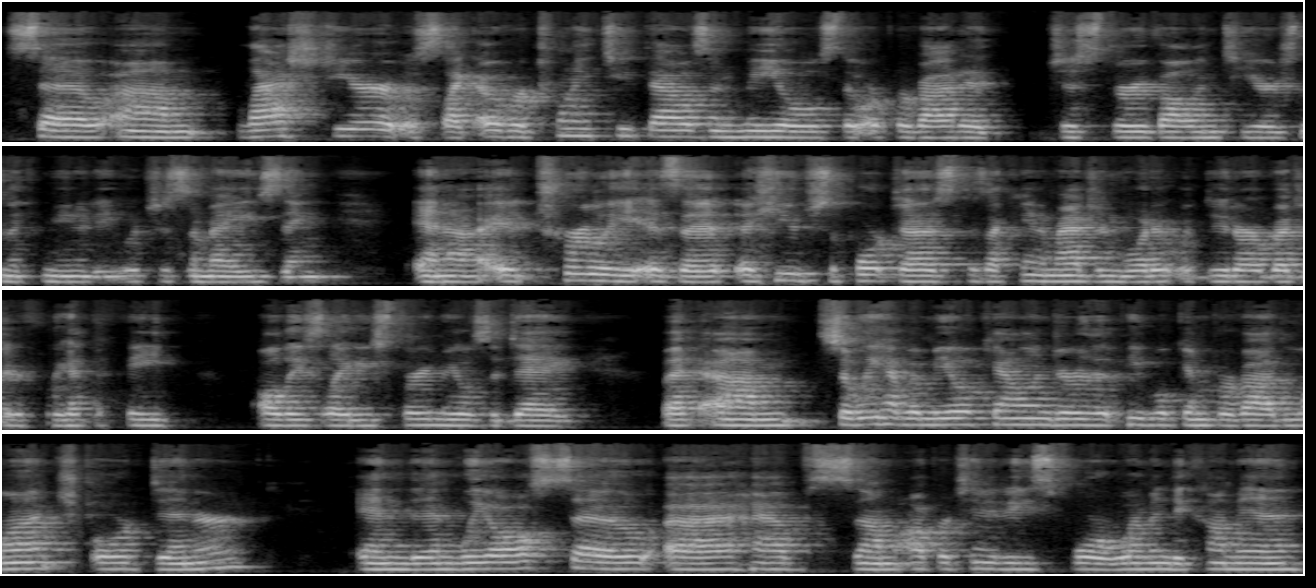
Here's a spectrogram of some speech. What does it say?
So um, last year it was like over 22,000 meals that were provided just through volunteers in the community, which is amazing. And uh, it truly is a, a huge support to us because I can't imagine what it would do to our budget if we had to feed all these ladies three meals a day. But um, so we have a meal calendar that people can provide lunch or dinner. And then we also uh, have some opportunities for women to come in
